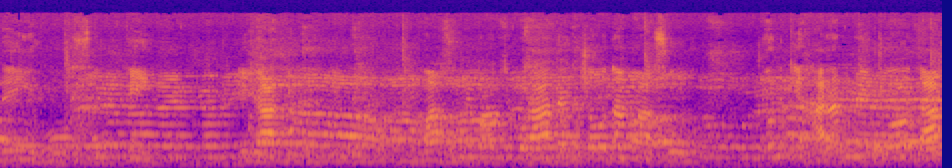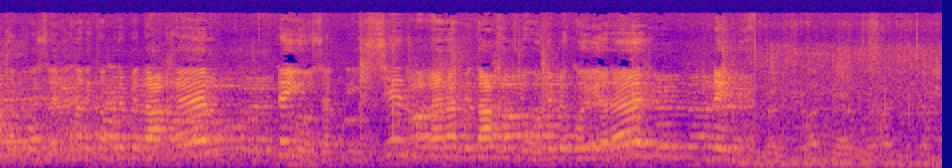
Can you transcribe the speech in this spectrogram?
नहीं हो सकती। ये याद रखिए मासूम इमाम से मुराद है, चौदह मासूम। उनके हरम में जो दाखिल, वो वाले कमरे में दाखिल नहीं हो सकती। सेन वगैरह में दाखिल जो होने में कोई हरज नहीं है।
